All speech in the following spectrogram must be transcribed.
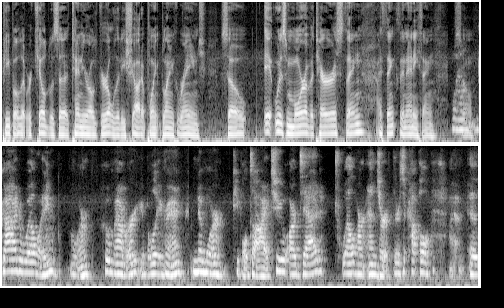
people that were killed was a 10 year old girl that he shot at point blank range. So it was more of a terrorist thing, I think, than anything. Well, so God willing, or whomever you believe in, no more people die. Two are dead, 12 are injured. There's a couple, um, uh,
